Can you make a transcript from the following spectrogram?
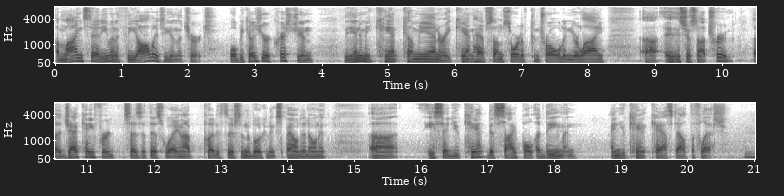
a mindset, even a theology in the church Well, because you're a Christian, the enemy can't come in or he can't have some sort of control in your life. Uh, it's just not true. Uh, Jack Hayford says it this way, and I put this in the book and expounded on it. Uh, he said, You can't disciple a demon and you can't cast out the flesh. Mm.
